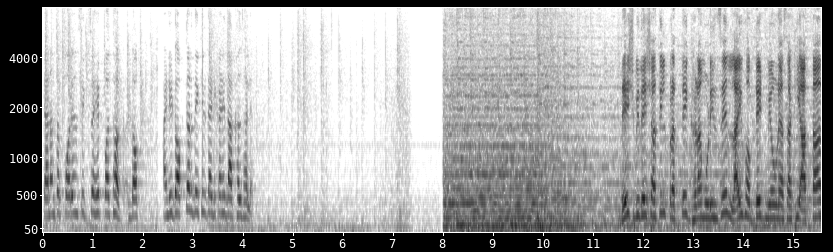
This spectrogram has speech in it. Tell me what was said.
त्यानंतर फॉरेन्सिकचं हे पथक डॉक आणि डॉक्टर देखील त्या ठिकाणी दाखल झाले देश विदेशातील प्रत्येक घडामोडींचे लाईव्ह अपडेट मिळवण्यासाठी आता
